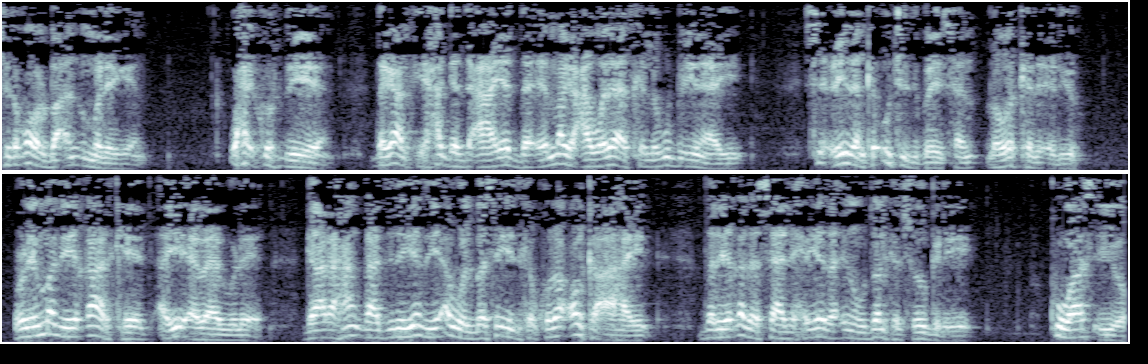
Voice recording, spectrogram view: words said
shirqool ba'an u maleegeen. Waxay kordhiyeen dagaalkii xagga dacaayadda ee magaca wadaadka lagu bi'inayey si ciidanka u jidbaysan looga kala eliyo culimmadii qaarkeed ayay abaabuleen gaar ahaan qaadiriyadii awalba sayidka kula colka ahayd dariiqada saalixiyada inuu dalka soo geliyey. Kuwaas iyo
